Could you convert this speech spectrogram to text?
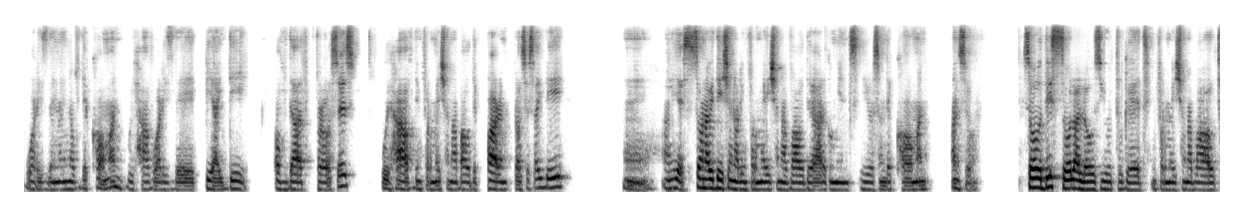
what is the name of the command. We have what is the PID of that process. We have the information about the parent process ID. Uh, and yes, some additional information about the arguments used in the command and so on. So this tool allows you to get information about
